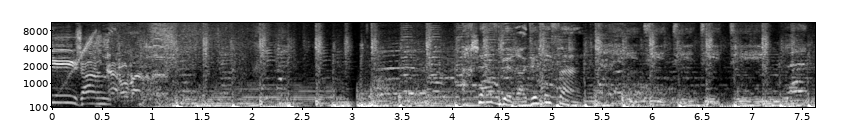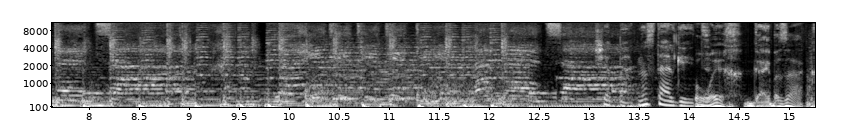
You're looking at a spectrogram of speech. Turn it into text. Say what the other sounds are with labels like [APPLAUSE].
Ladies and gentlemen. עכשיו ברדיו חיפה. שבת נוסטלגית. עורך גיא בזק.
